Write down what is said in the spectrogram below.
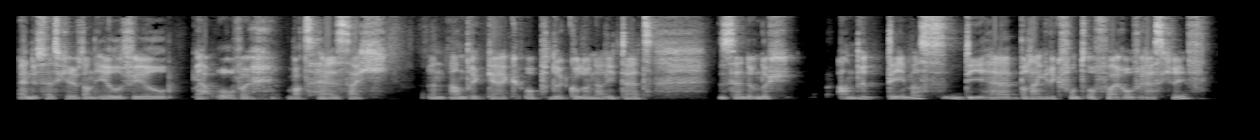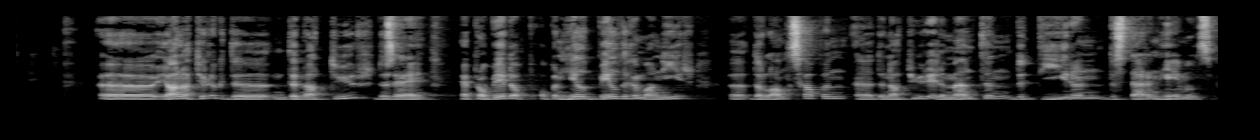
En dus hij schreef dan heel veel ja, over wat hij zag, een andere kijk op de kolonialiteit. Zijn er nog andere thema's die hij belangrijk vond of waarover hij schreef? Uh, ja, natuurlijk. De, de natuur. Dus hij, hij probeerde op, op een heel beeldige manier de landschappen, uh, de natuurelementen, de dieren, de sterrenhemels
